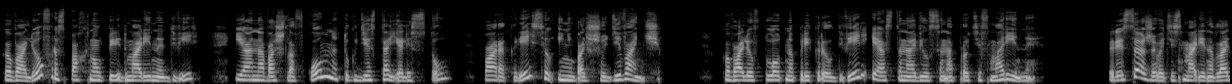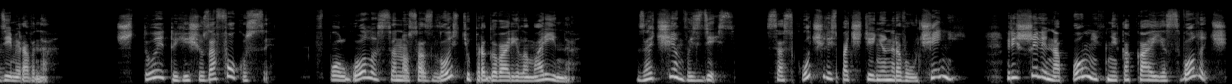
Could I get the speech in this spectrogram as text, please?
Ковалев распахнул перед Мариной дверь, и она вошла в комнату, где стояли стол, пара кресел и небольшой диванчик. Ковалев плотно прикрыл дверь и остановился напротив Марины. «Присаживайтесь, Марина Владимировна». «Что это еще за фокусы?» В полголоса, но со злостью проговорила Марина. «Зачем вы здесь? Соскучились по чтению нравоучений? Решили напомнить мне, какая я сволочь?»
